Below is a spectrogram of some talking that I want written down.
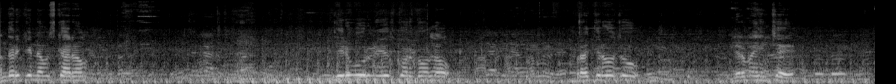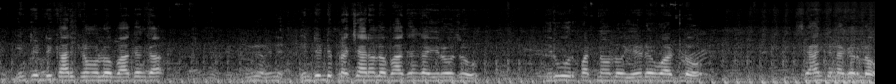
అందరికీ నమస్కారం. తిరువూరు నియోజకవర్గంలో ప్రతిరోజు నిర్వహించే ఇంటింటి కార్యక్రమంలో భాగంగా ఇంటింటి ప్రచారంలో భాగంగా ఈరోజు తిరువూరు పట్టణంలో ఏడో వార్డులో శాంతినగర్లో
